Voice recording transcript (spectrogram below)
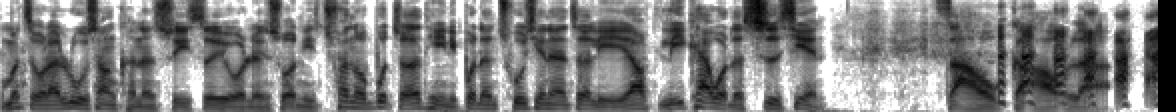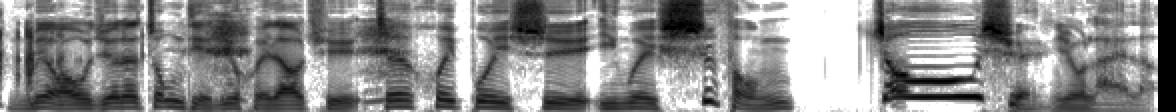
我们走在路上，可能随时有人说你穿着不得体，你不能出现在这里，要离开我的视线。糟糕了，没有啊？我觉得重点就回到去，这会不会是因为适逢周选又来了？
